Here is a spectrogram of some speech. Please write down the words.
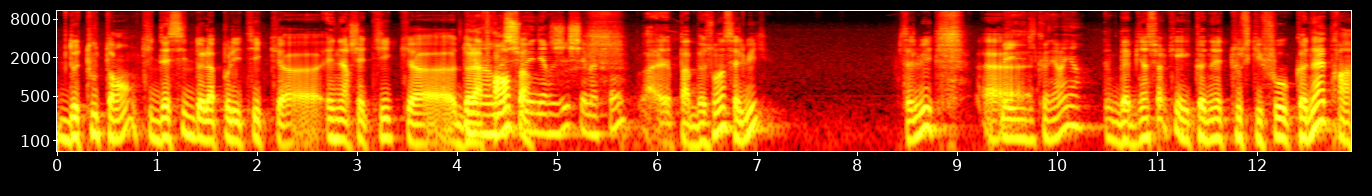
de tout temps, qui décide de la politique euh, énergétique euh, de Il y a la un France. monsieur énergie chez Macron, Euh, Pas besoin, c'est lui. C'est lui. Euh, mais il n'y connaît rien. ben, bien sûr qu'il connaît tout ce qu'il faut connaître. Euh,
